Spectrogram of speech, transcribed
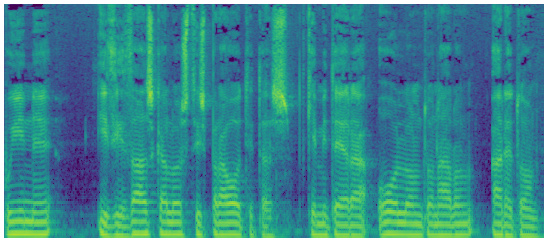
που είναι η διδάσκαλος της πραότητας και μητέρα όλων των άρων αρετών.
